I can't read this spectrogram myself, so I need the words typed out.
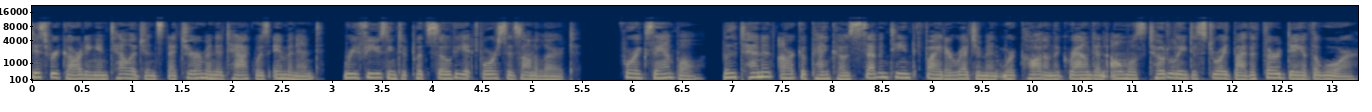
disregarding intelligence that German attack was imminent, refusing to put Soviet forces on alert. For example, Lieutenant Archipenko's 17th Fighter Regiment were caught on the ground and almost totally destroyed by the third day of the war.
